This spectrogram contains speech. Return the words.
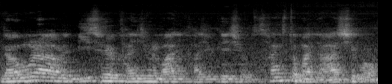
너무나 우리 미술에 관심을 많이 가지고 계시고 상식도 많이 아시고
